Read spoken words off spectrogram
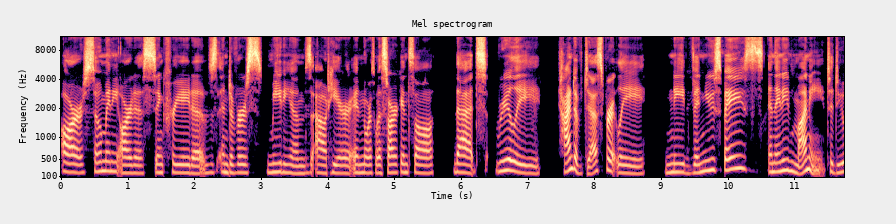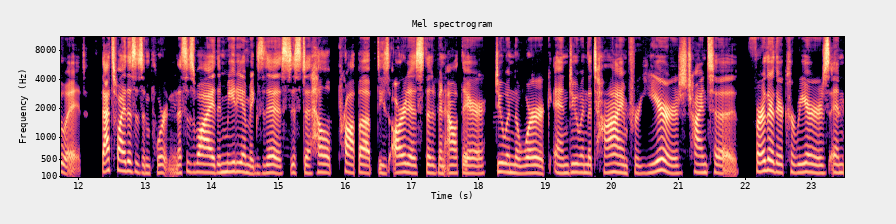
are so many artists and creatives and diverse mediums out here in Northwest Arkansas that really kind of desperately need venue space and they need money to do it. That's why this is important. This is why the medium exists is to help prop up these artists that have been out there doing the work and doing the time for years trying to further their careers. And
